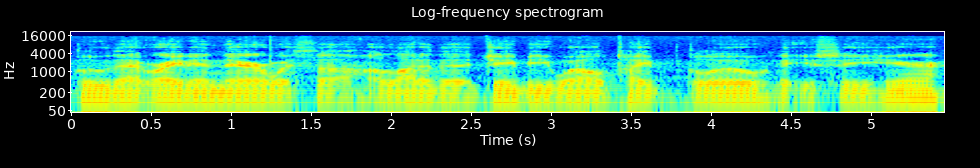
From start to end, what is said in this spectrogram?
glue that right in there with uh, a lot of the JB Weld type glue that you see here.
